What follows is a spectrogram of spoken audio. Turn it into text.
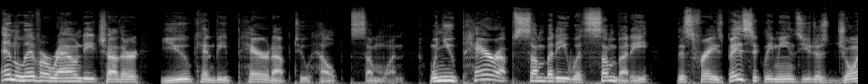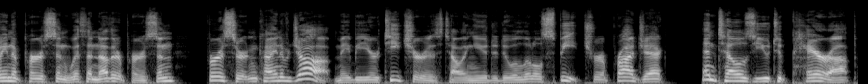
and live around each other, you can be paired up to help someone. When you pair up somebody with somebody, this phrase basically means you just join a person with another person for a certain kind of job. Maybe your teacher is telling you to do a little speech or a project and tells you to pair up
